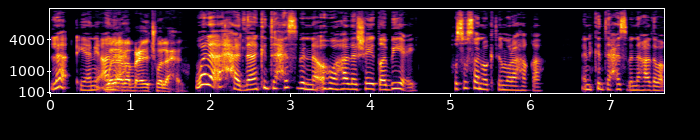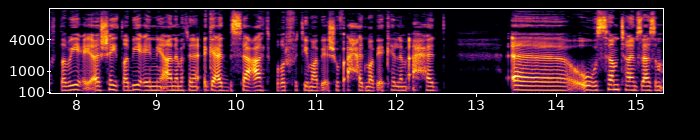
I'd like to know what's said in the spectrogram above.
لا يعني أنا ولا ربعك ولا أحد. ولا أحد لأن كنت أحس انه هو هذا شيء طبيعي خصوصا وقت المراهقة. يعني كنت أحس ان هذا وقت طبيعي شيء طبيعي إني أنا مثلا أقعد بالساعات بغرفتي ما أبي أشوف أحد ما أبي أكلم أحد. أه وسمتايمز لازم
